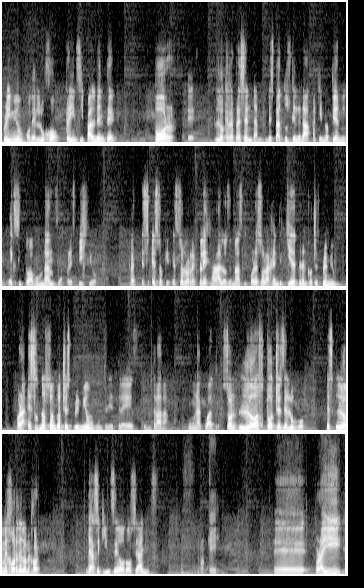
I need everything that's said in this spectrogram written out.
premium o de lujo principalmente por lo que representan, el estatus que le da a quien lo tiene, éxito, abundancia, prestigio. Eso, que, eso lo refleja a los demás y por eso la gente quiere tener coches premium. Ahora, esos no son coches premium, un Serie 3, entrada, una 4. Son los coches de lujo. Es lo mejor de lo mejor. De hace 15 o 12 años. Ok. Eh, por ahí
